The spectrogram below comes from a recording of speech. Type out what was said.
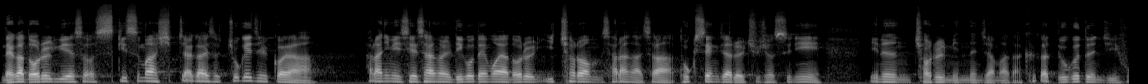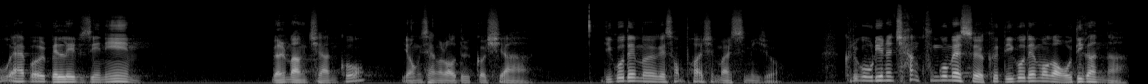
내가 너를 위해서 스키스마 십자가에서 쪼개질 거야. 하나님이 세상을 니고데모야 너를 이처럼 사랑하사 독생자를 주셨으니 이는 저를 믿는 자마다 그가 누구든지 whoever believes in him 멸망치 않고 영생을 얻을 것이야. 니고데모에게 선포하신 말씀이죠. 그리고 우리는 참 궁금했어요. 그 니고데모가 어디 갔나?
